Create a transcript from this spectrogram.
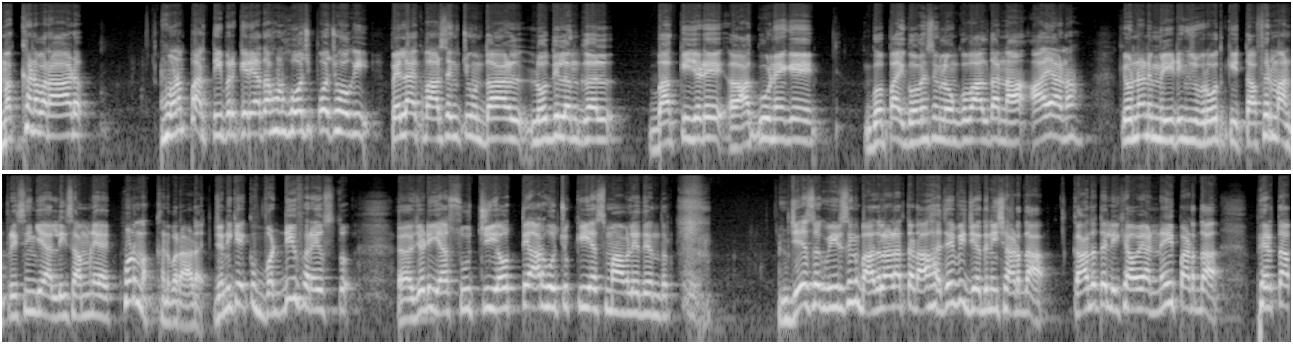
ਮੱਖਣ ਬਰਾੜ ਹੁਣ ਭਰਤੀ ਪ੍ਰਕਿਰਿਆ ਤਾਂ ਹੁਣ ਹੋਚ ਪੋਚ ਹੋ ਗਈ। ਪਹਿਲਾਂ ਇਕਬਾਲ ਸਿੰਘ ਝੁੰਦਾ, ਲੋਧੀ ਲੰਗਲ, ਬਾਕੀ ਜਿਹੜੇ ਆਗੂ ਨੇਗੇ ਗੋ ਭਾਈ ਗੋਬਿੰਦ ਸਿੰਘ ਲੋਂਗੋਵਾਲ ਦਾ ਨਾਂ ਆਇਆ ਨਾ ਕਿ ਉਹਨਾਂ ਨੇ ਮੀਟਿੰਗ 'ਚ ਵਿਰੋਧ ਕੀਤਾ, ਫਿਰ ਮਨਪ੍ਰੀਤ ਸਿੰਘ ਯਾਲੀ ਸਾਹਮਣੇ ਆਏ, ਹੁਣ ਮੱਖਣ ਬਰਾੜ ਹੈ। ਯਾਨੀ ਕਿ ਇੱਕ ਵੱਡੀ ਫਰੇਸ ਜਿਹੜੀ ਆ ਸੂਚੀ ਆ, ਉਹ ਤਿਆਰ ਹੋ ਚੁੱਕੀ ਹੈ ਇਸ ਮਾਮਲੇ ਦੇ ਅੰਦਰ। ਜੇ ਸੁਖਬੀਰ ਸਿੰਘ ਬਾਦਲ ਵਾਲਾ ਧੜਾ ਹਜੇ ਵੀ ਜਿੱਦ ਨਹੀਂ ਛੱਡਦਾ, ਕੰਧ ਤੇ ਲਿਖਿਆ ਹੋਇਆ ਨਹੀਂ ਪੜਦਾ ਫਿਰ ਤਾਂ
